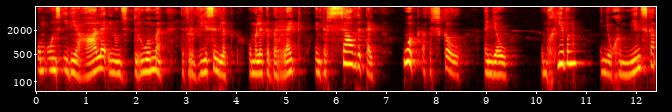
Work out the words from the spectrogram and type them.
om ons ideale en ons drome te verwesenlik om hulle te bereik en terselfdertyd ook 'n verskil in jou omgewing, in jou gemeenskap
